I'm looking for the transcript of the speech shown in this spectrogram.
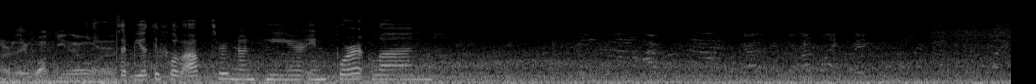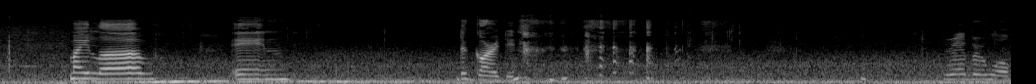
Are they walking though, or? It's a beautiful afternoon here in Portland. My love in the garden. Riverwalk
